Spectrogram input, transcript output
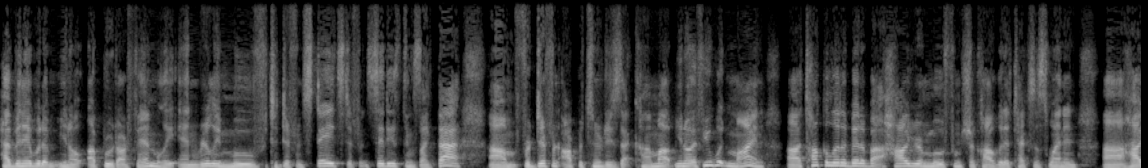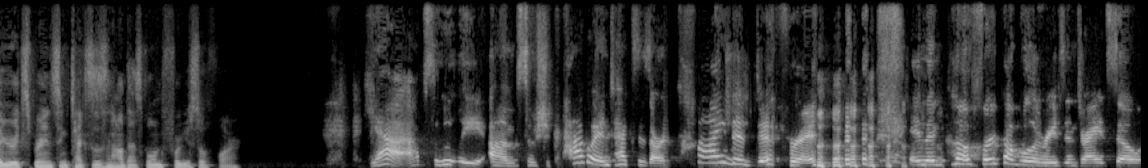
have been able to, you know, uproot our family and really move to different states, different cities, things like that, um, for different opportunities that come up. You know, if you wouldn't mind, uh, talk a little bit about how your move from Chicago to Texas went and uh, how you're experiencing Texas and how that's going for you so far. Yeah, absolutely. Um, so Chicago and Texas are kind of different in the for a couple of reasons, right? So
